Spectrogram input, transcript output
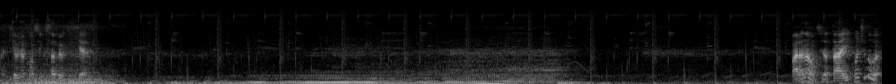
Aqui eu já consigo saber o que, que é. Você já tá aí, continua.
